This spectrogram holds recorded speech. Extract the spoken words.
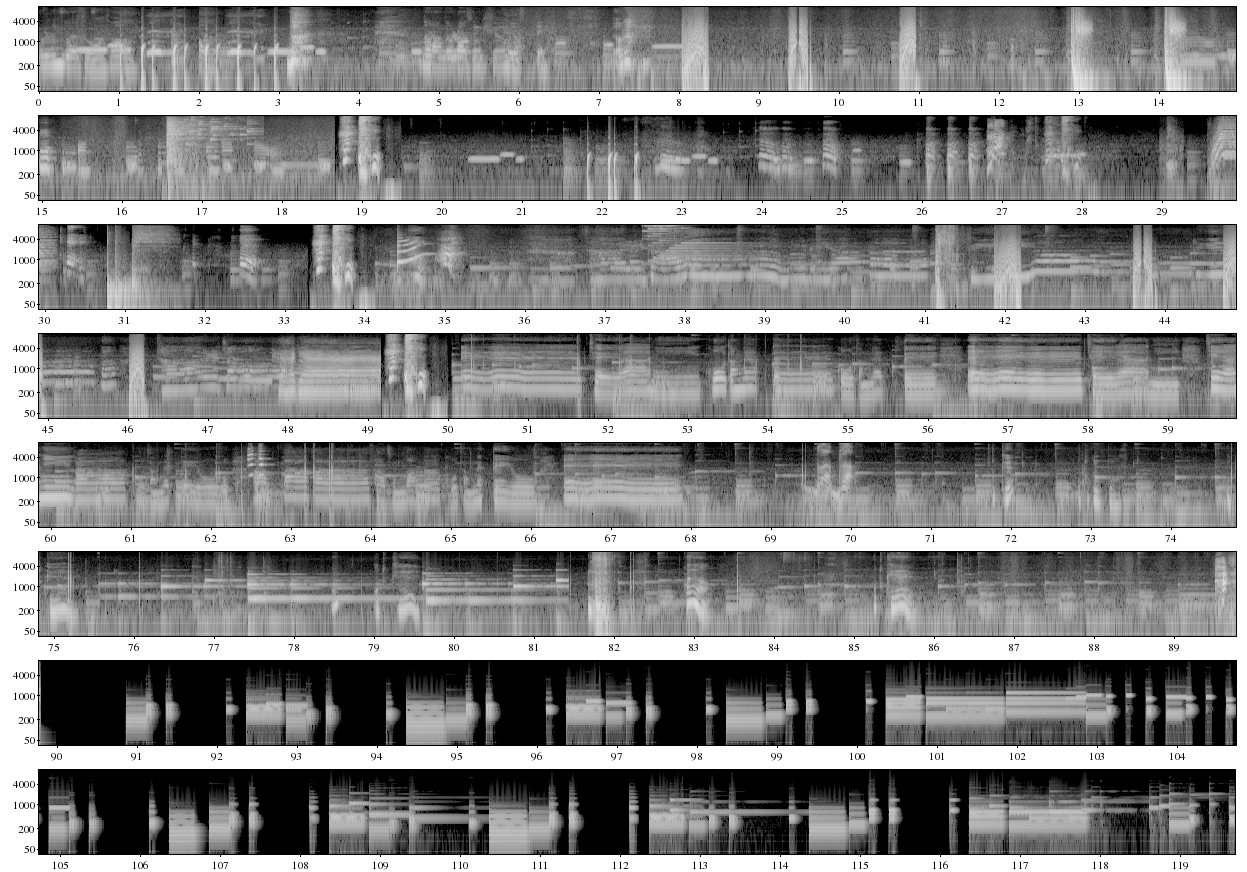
울릉도에서 와서 어, 너, 너랑 놀러 왔으면 기분이 어때? 너랑 재안이 고장냈대 고장냈대. 에 재안이 재안이가 고장냈대요. 아빠가 사준 거가 고장냈대요. 에 어떡해? 어떡해 오빠 어떡해? 어? 어떡해 아니야. 어떡해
